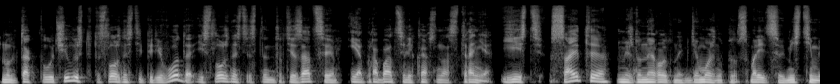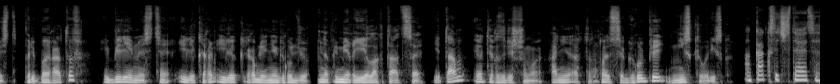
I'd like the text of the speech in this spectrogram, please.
Ну, так получилось, что это сложности перевода и сложности стандартизации и апробации лекарств у нас в стране. Есть сайты международные, где можно посмотреть совместимость препаратов и беременности или, или кормления грудью, например, елактация, и там это разрешено. Они относятся к группе низкого риска. А как сочетается,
